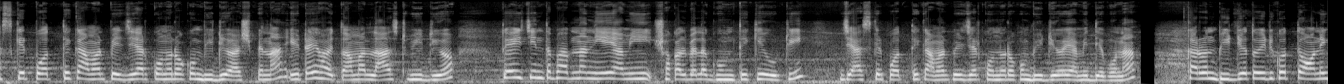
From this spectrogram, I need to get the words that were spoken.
আজকের পর থেকে আমার পেজে আর কোনো রকম ভিডিও আসবে না। এটাই হয়তো আমার লাস্ট ভিডিও তো এই চিন্তা ভাবনা নিয়েই আমি সকালবেলা ঘুম থেকে উঠি যে আজকের পর থেকে আমার পেজে আর কোনো রকম ভিডিওই আমি দেব না। কারণ ভিডিও তৈরি করতে অনেক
